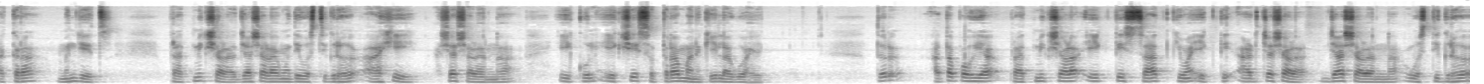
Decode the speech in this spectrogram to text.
अकरा म्हणजेच प्राथमिक शाळा ज्या शाळांमध्ये वसतिगृह आहे अशा शाळांना एकूण एकशे सतरा मानके लागू आहेत. तर आता पाहूया प्राथमिक शाळा एक ते सात किंवा एक ते आठच्या शाळा ज्या शाळांना वसतिगृह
